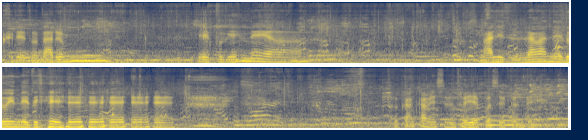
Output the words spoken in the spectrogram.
그래도 나름 예쁘게 했네요. 많이들 나왔네 노인네들이. 더 깜깜했으면 더 예뻤을 건데.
